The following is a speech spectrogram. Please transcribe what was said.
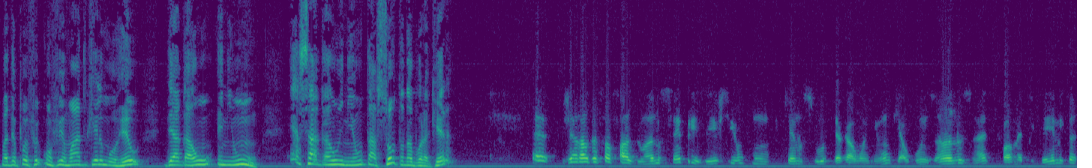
mas depois foi confirmado que ele morreu de H1N1. Essa H1N1 está solta na buraqueira? É, geral dessa fase do ano sempre existe um, um pequeno surto de H1N1, que há alguns anos, né, de forma epidêmica,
